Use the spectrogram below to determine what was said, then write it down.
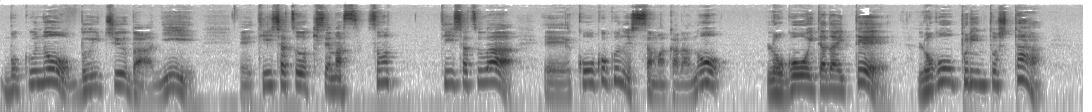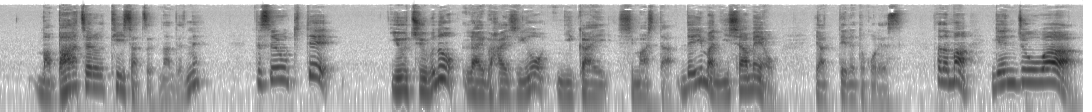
僕の VTuber に、え、T シャツを着せます。その T シャツは、えー、広告主様からのロゴをいただいてロゴをプリントした、まあ、バーチャル T シャツなんですね。でそれを着て YouTube のライブ配信を2回しました。で今2社目をやっているところです。ただまあ現状は、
